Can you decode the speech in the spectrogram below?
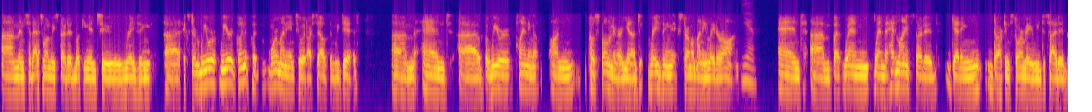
Um, and so that's when we started looking into raising uh, external. We were we were going to put more money into it ourselves than we did, um, and uh, but we were planning on postponing or you know raising external money later on. Yeah. And um, but when when the headlines started getting dark and stormy, we decided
